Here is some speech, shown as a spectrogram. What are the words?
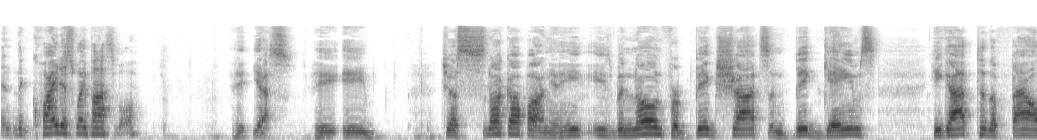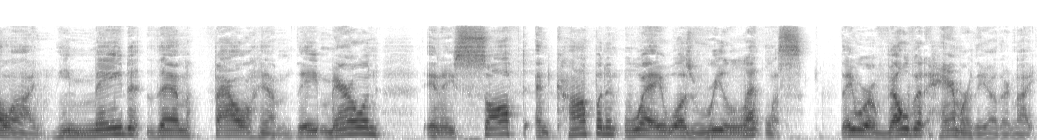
in the quietest way possible. he, yes, he he just snuck up on you. He he's been known for big shots and big games. He got to the foul line. He made them foul him. They Maryland, in a soft and competent way, was relentless. They were a velvet hammer the other night,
